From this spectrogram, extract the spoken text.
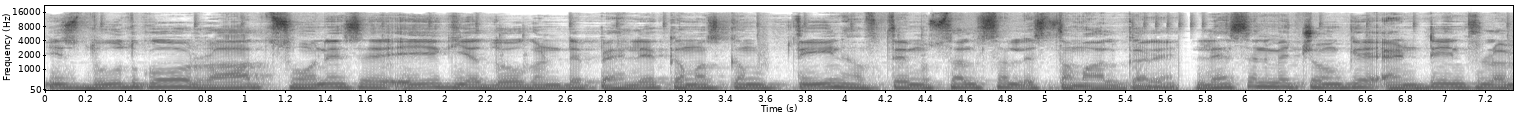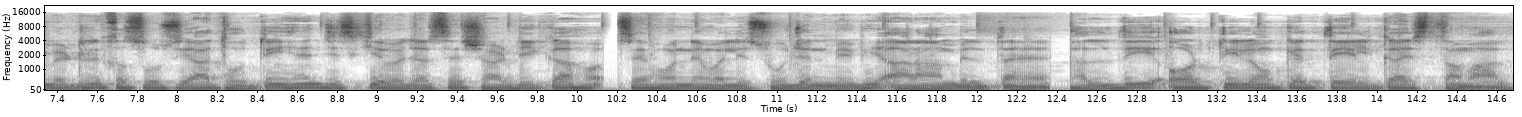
इस दूध को रात सोने से एक या दो घंटे पहले कम अज कम तीन हफ़्ते मुसलसल इस्तेमाल करें। लहसुन में चौंके एंटी इन्फ्लोमेटरी खसूसियात होती हैं, जिसकी वजह से शाटिका से होने वाली सूजन में भी आराम मिलता है। हल्दी और तिलों के तेल का इस्तेमाल।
